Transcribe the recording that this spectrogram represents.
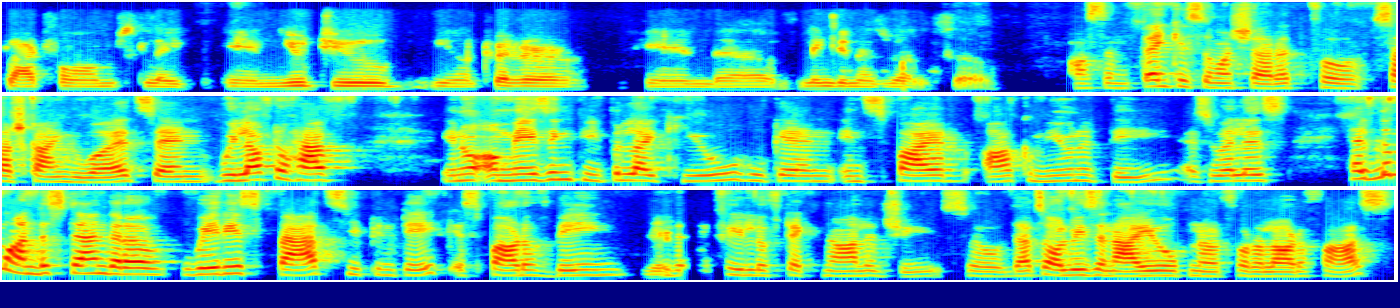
platforms like in YouTube, you know, Twitter and uh, LinkedIn as well. So awesome! Thank you so much, Sharath, for such kind words, and we love to have you know amazing people like you who can inspire our community as well as help them understand there are various paths you can take as part of being yeah. in the field of technology. So that's always an eye opener for a lot of us.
